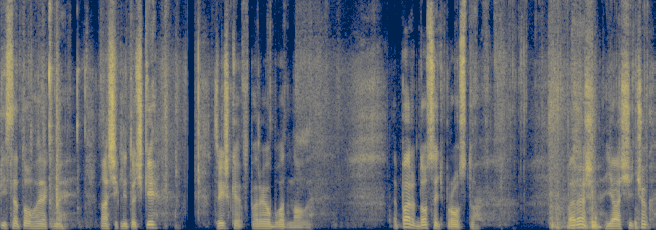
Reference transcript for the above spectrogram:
Після того, як ми наші кліточки трішки переобладнали. Тепер досить просто. Береш ящичок.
